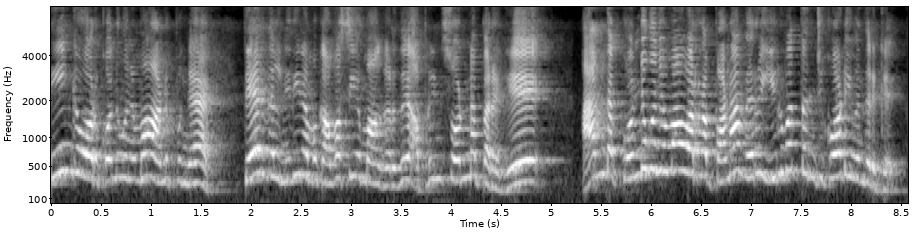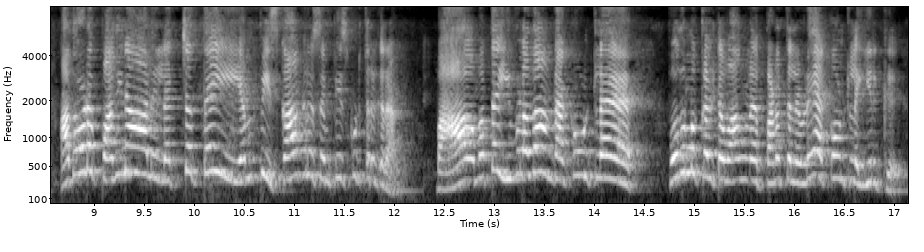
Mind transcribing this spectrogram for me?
நீங்கள் ஒரு கொஞ்சம் கொஞ்சமாக அனுப்புங்க. தேர்தல் நிதி நமக்கு அவசியமாகிறது அப்படின்னு சொன்ன பிறகு அந்த கொஞ்சம் கொஞ்சமா வர்ற பணம் வெறும் இருபத்தஞ்சு கோடி வந்திருக்கு. அதோட பதினாலு லட்சத்தை எம்பிஸ் காங்கிரஸ் எம்பிஸ் கொடுத்துருக்குறாங்க. இப்போ ஆக மொத்தம் இவ்வளவுதான் அந்த அக்கௌண்ட்ல பொதுமக்கள்கிட்ட வாங்கின பணத்தினுடைய அக்கௌண்ட்ல இருக்கு.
